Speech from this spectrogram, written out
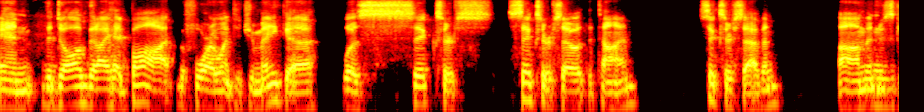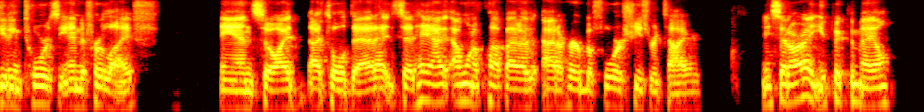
And the dog that I had bought before I went to Jamaica was six or six or so at the time, six or seven, um, and was getting towards the end of her life. And so I, I told dad, I said, Hey, I, I want a pup out of, out of her before she's retired. And he said, all right, you pick the male.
